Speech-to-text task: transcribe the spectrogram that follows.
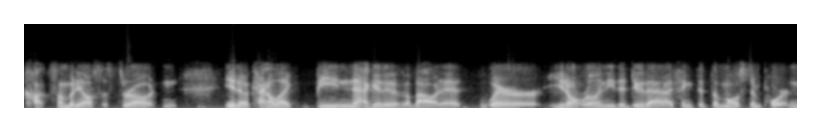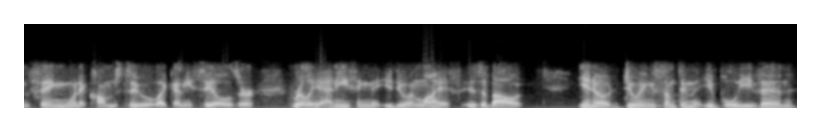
cut somebody else's throat and you know kind of like be negative about it where you don't really need to do that. I think that the most important thing when it comes to like any sales or really anything that you do in life is about you know doing something that you believe in.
